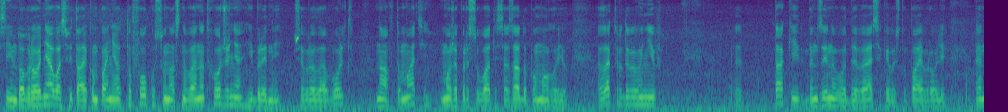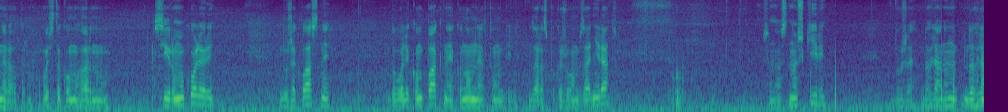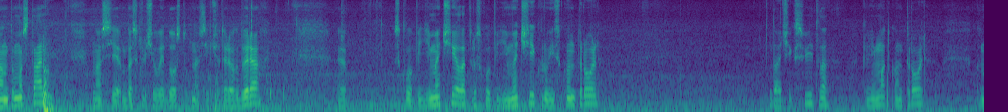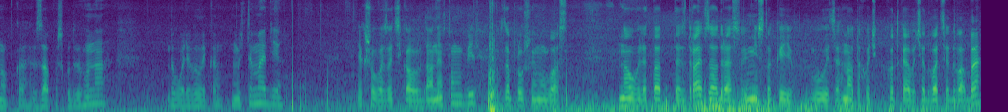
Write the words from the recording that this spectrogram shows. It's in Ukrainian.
Всім доброго дня, вас вітає компанія Автофокус. У нас нове надходження, гібридний Chevrolet Volt на автоматі. Може пересуватися за допомогою електродвигунів, е, так і бензинового ДВС, який виступає в ролі генератора. Ось в такому гарному сірому кольорі. Дуже класний, доволі компактний, економний автомобіль. Зараз покажу вам задній ряд. Ось у нас на шкірі дуже доглянутому стані. У нас є безключовий доступ на всіх чотирьох дверях. Е, Склопідіймачі, електросклопідіймачі, круїз-контроль, датчик світла, клімат-контроль, кнопка запуску двигуна, доволі велика мультимедія. Якщо вас зацікавив даний автомобіль, запрошуємо вас на огляд та тест-драйв за адресою місто Київ, вулиця Гната Хоткевича, 22Б.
